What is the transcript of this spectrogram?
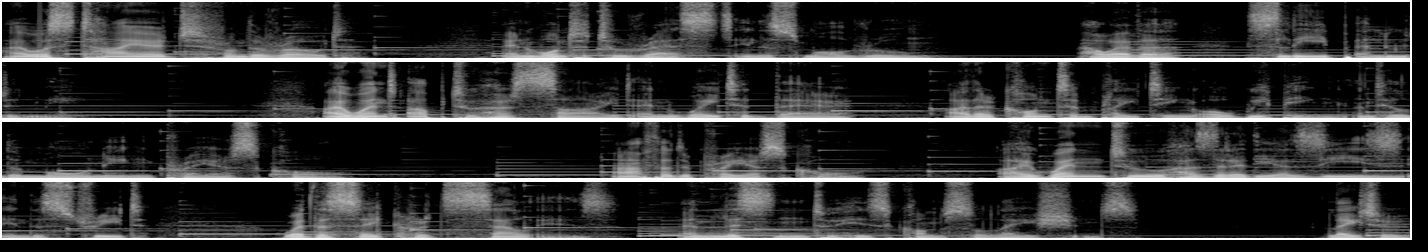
I was tired from the road and wanted to rest in the small room. However, sleep eluded me. I went up to her side and waited there, either contemplating or weeping until the morning prayer's call. After the prayer's call, I went to Hazreti Aziz in the street where the sacred cell is and listened to his consolations. Later,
